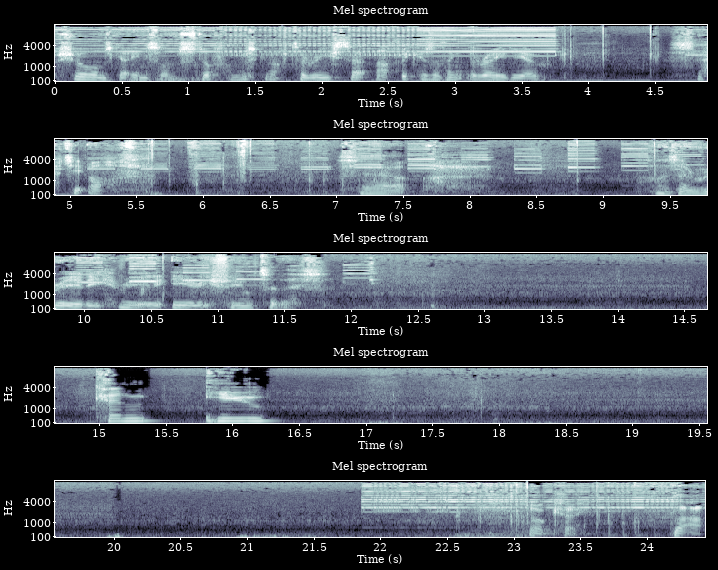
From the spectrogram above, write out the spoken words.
Sean's getting some stuff. I'm just going to have to reset that because I think the radio set it off. So, there's a really, really eerie feel to this. Can you. Okay, that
